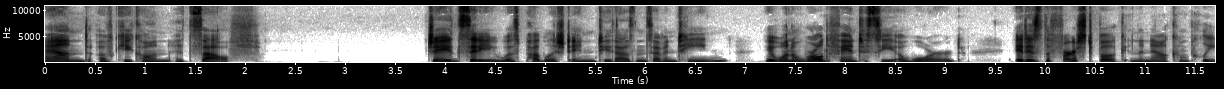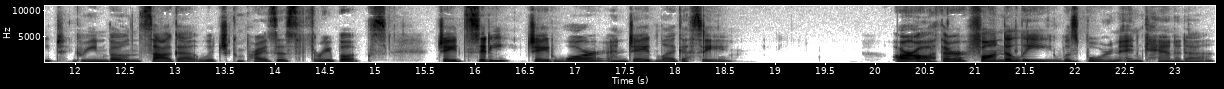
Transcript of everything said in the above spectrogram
and of Kekon itself. Jade City was published in 2017. It won a World Fantasy Award it is the first book in the now complete Greenbone saga, which comprises three books Jade City, Jade War, and Jade Legacy. Our author, Fonda Lee, was born in Canada.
